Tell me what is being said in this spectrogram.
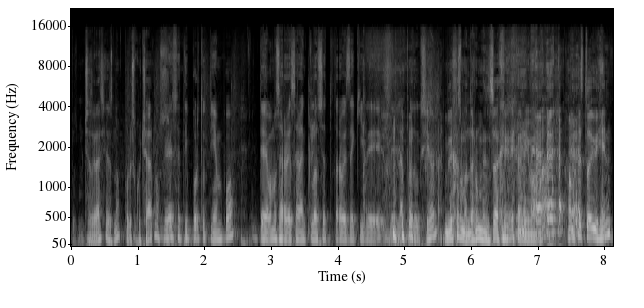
pues muchas gracias, ¿no? Por escucharnos. Gracias a ti por tu tiempo. Te vamos a regresar al closet otra vez de aquí de, de la producción. ¿Me dejas mandar un mensaje a mi mamá? Mamá, ¿estoy bien?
